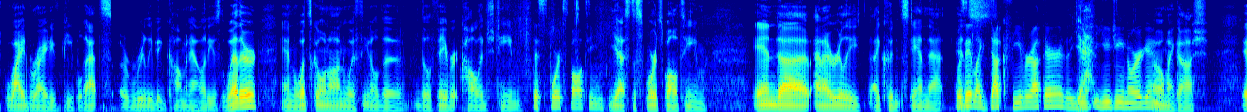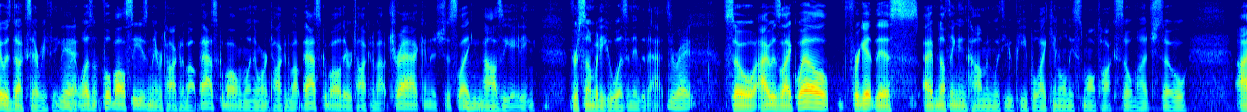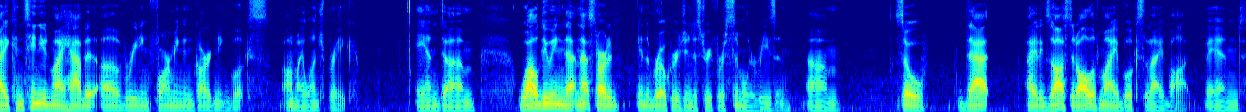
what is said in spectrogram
wide variety of people that's a really big commonality is the weather and what's going on with you know the the favorite college team the sports ball team yes the sports ball team and uh, and I really I couldn't stand that. Was and it like duck fever out there, the yeah. U- Eugene, Oregon? Oh my gosh, it was ducks everything. Yeah. it wasn't football season, they were talking about basketball, and when they weren't talking about basketball, they were talking about track, and it's just like mm-hmm. nauseating for somebody who wasn't into that. Right. So I was like, well, forget this. I have nothing in common with you people. I can only small talk so much. So I continued my habit of reading farming and gardening books on mm-hmm. my lunch break. And um, while doing that, and that started in the brokerage industry for a similar reason. Um, so that I had exhausted all of my books that I had bought, and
